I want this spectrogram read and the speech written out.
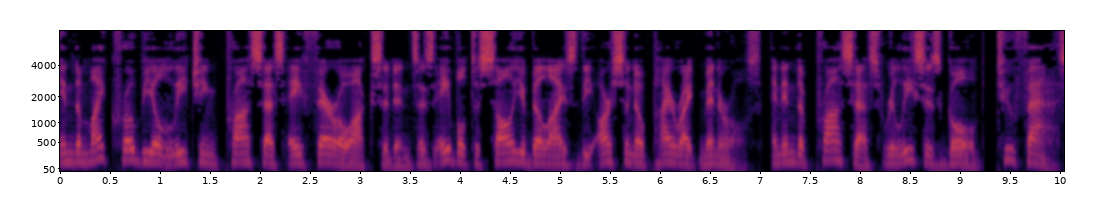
In the microbial leaching process A ferrooxidans is able to solubilize the arsenopyrite minerals, and in the process releases gold, 2-Fas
